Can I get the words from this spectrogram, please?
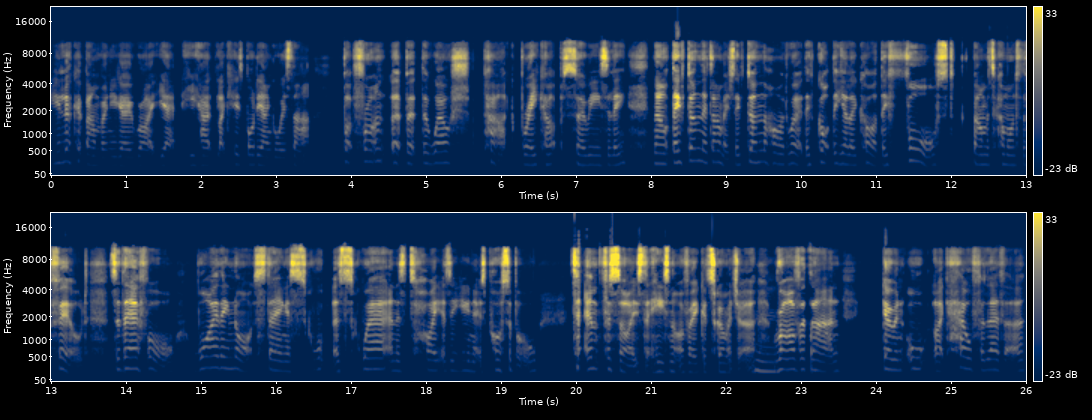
You look at Bamba and you go, right, yeah, he had like his body angle is that. But front, uh, but the Welsh pack break up so easily. Now they've done their damage. They've done the hard work. They've got the yellow card. They've forced Bamba to come onto the field. So therefore, why are they not staying as squ- as square and as tight as a unit as possible to emphasise that he's not a very good scrummager, mm. rather than going all like hell for leather,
